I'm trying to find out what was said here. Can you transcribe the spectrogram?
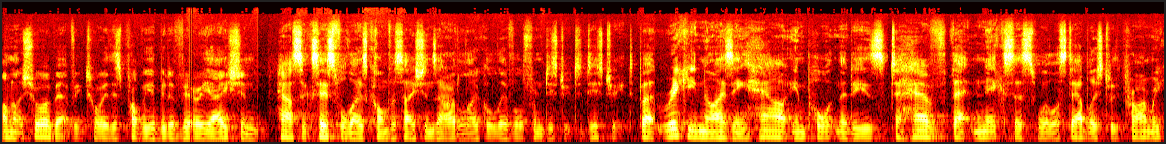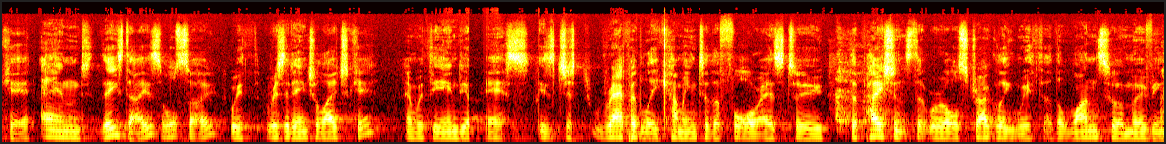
I'm not sure about Victoria, there's probably a bit of variation how successful those conversations are at a local level from district to district. But recognising how important it is to have that nexus well established with primary care and these days also with residential aged care and with the NDIS is just rapidly coming to the fore as to the patients that we're all struggling with are the ones who are moving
